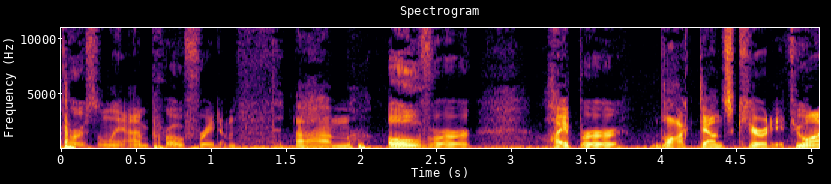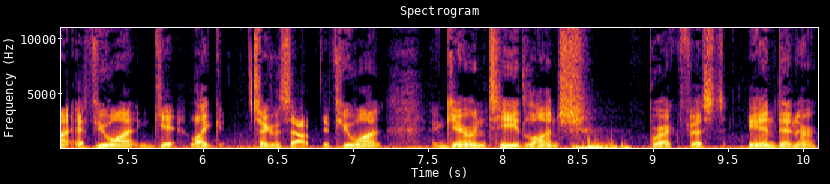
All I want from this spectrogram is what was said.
personally i'm pro freedom um, over hyper lockdown security. If you want, if you want, get like check this out. If you want a guaranteed lunch, breakfast, and dinner,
